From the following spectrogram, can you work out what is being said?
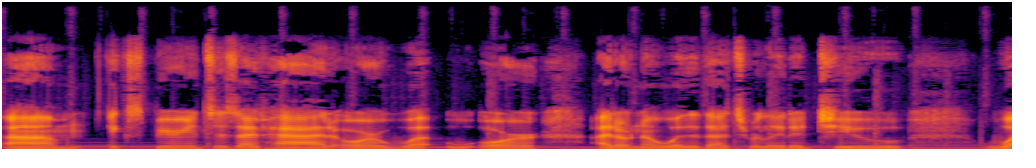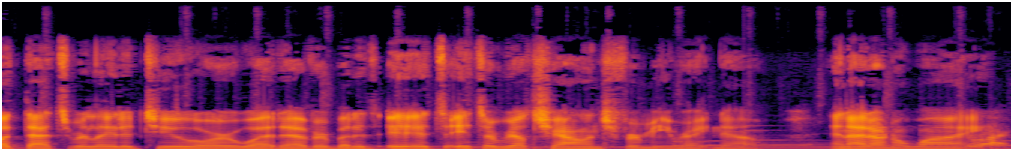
um, experiences I've had or what or I don't know whether that's related to what that's related to or whatever but it's it's it's a real challenge for me right now and I don't know why Right.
